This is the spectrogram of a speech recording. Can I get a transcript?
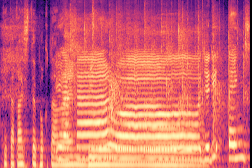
Kita kasih tepuk tangan Iya kan, dulu. wow. Jadi thanks,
